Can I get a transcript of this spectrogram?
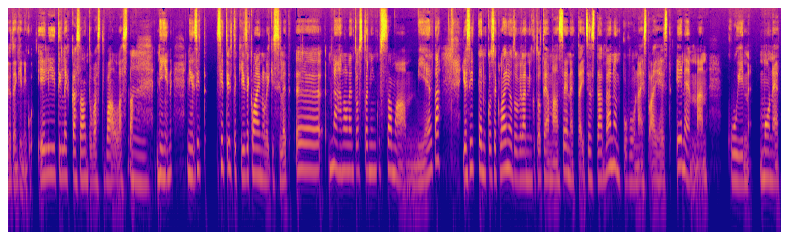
jotenkin niinku eliitille kasaantuvasta vallasta, mm. niin, niin sitten sitten yhtäkkiä se Klein olikin silleen, että öö, minähän olen tuosta niinku samaa mieltä. Ja sitten kun se Klein joutuu vielä niinku toteamaan sen, että itse asiassa tämä Bannon puhuu näistä aiheista enemmän kuin monet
